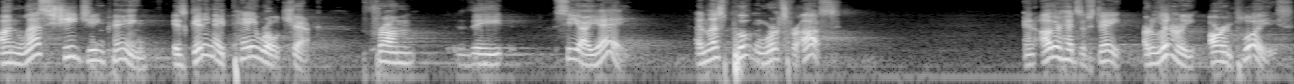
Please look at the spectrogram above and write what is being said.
Unless Xi Jinping is getting a payroll check from the CIA, unless Putin works for us, and other heads of state are literally our employees.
